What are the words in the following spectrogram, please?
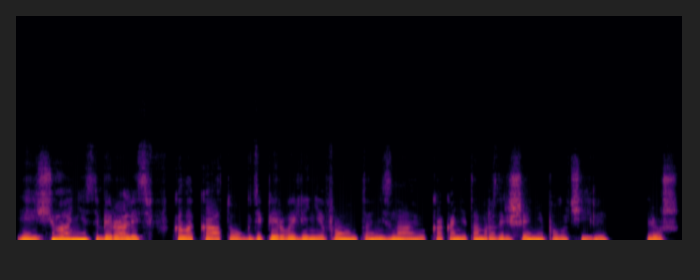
И еще они собирались в Калакату, где первая линия фронта. Не знаю, как они там разрешение получили. Леш.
